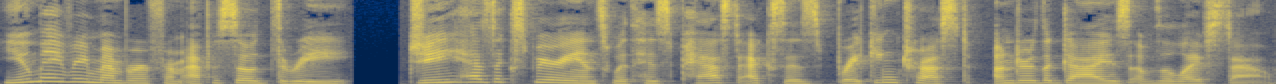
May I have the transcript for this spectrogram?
You may remember from episode 3, G has experience with his past exes breaking trust under the guise of the lifestyle.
